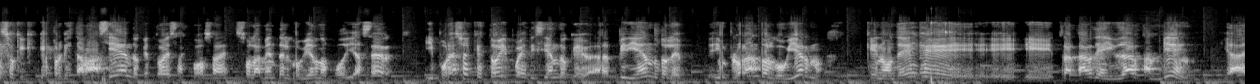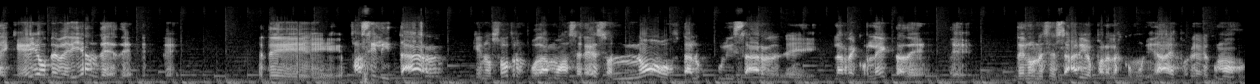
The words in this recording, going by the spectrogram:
eso, que, que por qué estaban haciendo, que todas esas cosas solamente el gobierno podía hacer. Y por eso es que estoy pues diciendo que ah, pidiéndole, implorando al gobierno que nos deje eh, tratar de ayudar también y que ellos deberían de, de, facilitar que nosotros podamos hacer eso, no obstaculizar eh, la recolecta de, lo necesario para las comunidades, porque como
